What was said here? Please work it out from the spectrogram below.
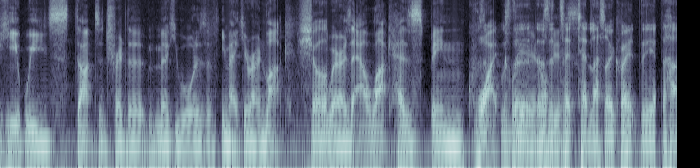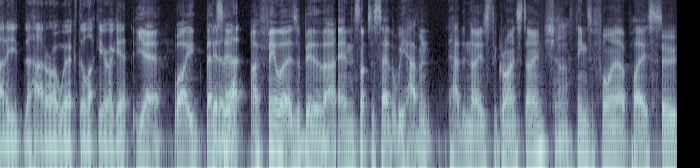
Here we start to tread the murky waters of you make your own luck. Sure. Whereas our luck has been quite was clear the, there was a obvious. Ted, Ted Lasso quote: "the the harder the harder I work, the luckier I get." Yeah, well, it, that's it. that. I feel it as a bit of that, and it's not to say that we haven't had the nose to the grindstone. Sure. things have fallen out of place. So,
